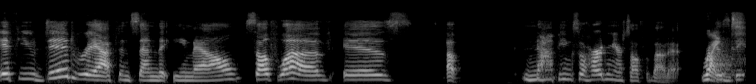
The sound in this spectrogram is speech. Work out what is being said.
if you did react and send the email, self-love is uh, not being so hard on yourself about it. Right. Is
